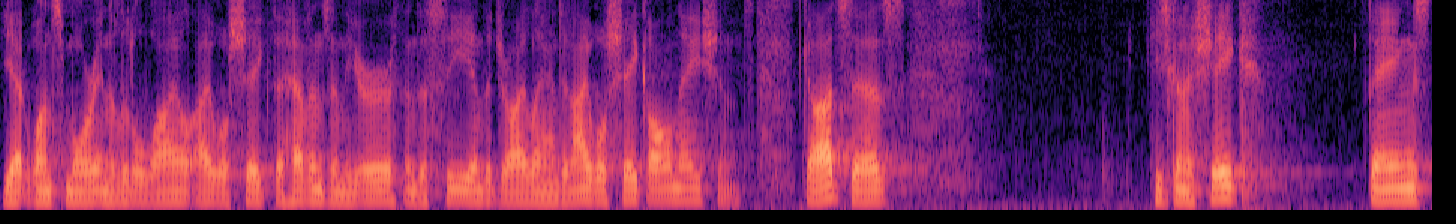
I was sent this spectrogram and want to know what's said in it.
Yet once more in a little while I will shake the heavens and the earth and the sea and the dry land, and I will shake all nations. God says He's going to shake things,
